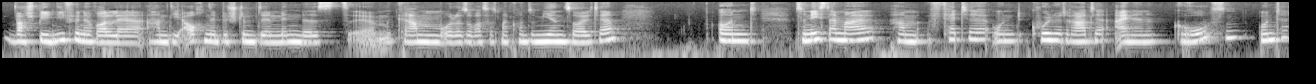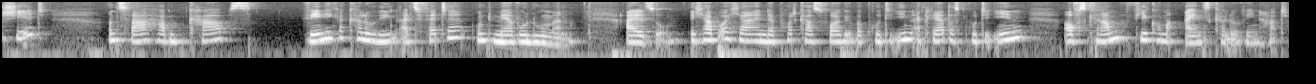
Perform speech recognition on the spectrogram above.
was spielen die für eine Rolle? Haben die auch eine bestimmte Mindestgramm ähm, oder sowas, was man konsumieren sollte? Und zunächst einmal haben Fette und Kohlenhydrate einen großen Unterschied. Und zwar haben Carbs weniger Kalorien als Fette und mehr Volumen. Also, ich habe euch ja in der Podcast-Folge über Protein erklärt, dass Protein aufs Gramm 4,1 Kalorien hat.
